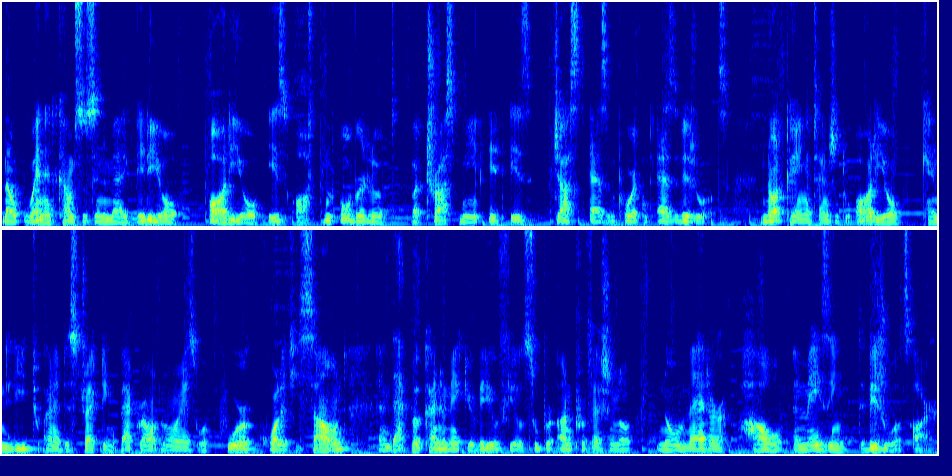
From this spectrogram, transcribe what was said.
Now, when it comes to cinematic video, audio is often overlooked, but trust me, it is just as important as visuals. Not paying attention to audio can lead to kind of distracting background noise or poor quality sound and that will kind of make your video feel super unprofessional no matter how amazing the visuals are.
